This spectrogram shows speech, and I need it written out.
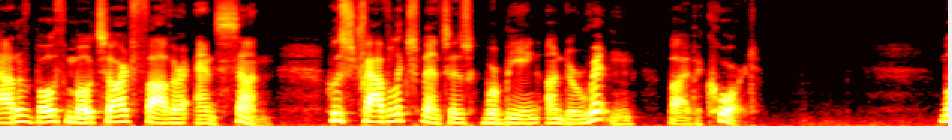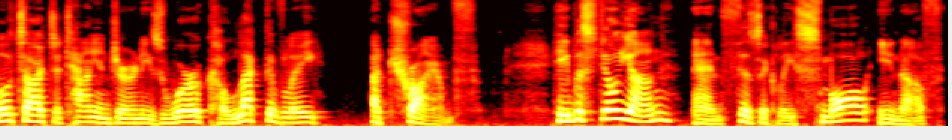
out of both Mozart father and son, whose travel expenses were being underwritten by the court. Mozart's Italian journeys were collectively a triumph. He was still young and physically small enough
